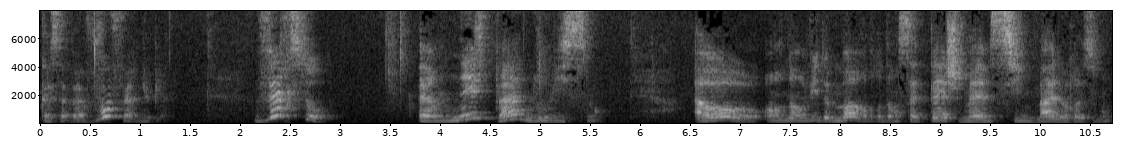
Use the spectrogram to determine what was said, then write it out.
Que ça va vous faire du bien. Verseau, un épanouissement. Oh, on a envie de mordre dans cette pêche, même si malheureusement,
